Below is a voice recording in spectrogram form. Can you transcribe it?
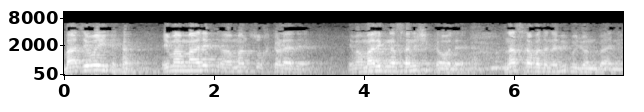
بازی وای امام مالک منسوخ کړي دی امام مالک نسخه نشي کوله نسخه به د نبی په ژوند باندې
